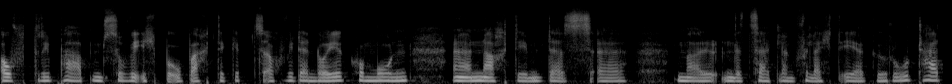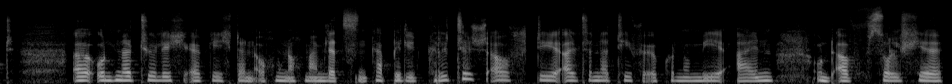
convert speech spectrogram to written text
Auftrieb haben. So wie ich beobachte, gibt es auch wieder neue Kommunen, äh, nachdem das äh, mal eine Zeit lang vielleicht eher geruht hat. Äh, und natürlich äh, gehe ich dann auch noch im letzten Kapitel kritisch auf die alternative Ökonomie ein und auf solche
